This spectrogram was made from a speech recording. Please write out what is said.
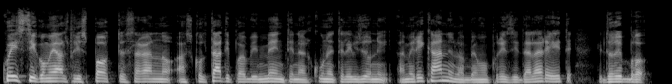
Questi, come altri spot, saranno ascoltati probabilmente in alcune televisioni americane, lo abbiamo presi dalla rete e dovrebbero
